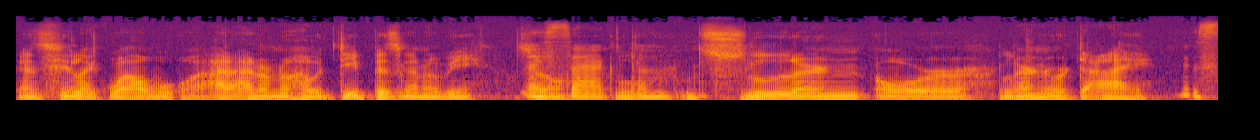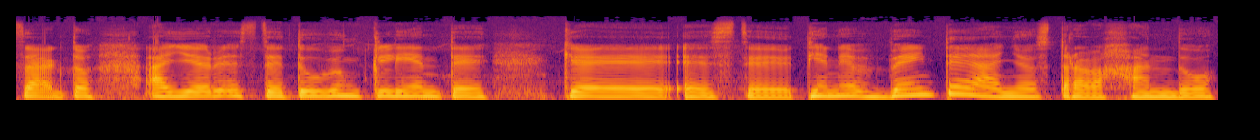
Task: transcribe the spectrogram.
and see like, wow, I, I don't know how deep it's gonna be. So Exacto. learn or learn or die. Exacto. Ayer este, tuve un cliente que este, tiene 20 años trabajando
